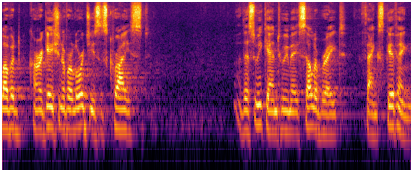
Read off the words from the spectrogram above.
Beloved congregation of our Lord Jesus Christ, this weekend we may celebrate Thanksgiving.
